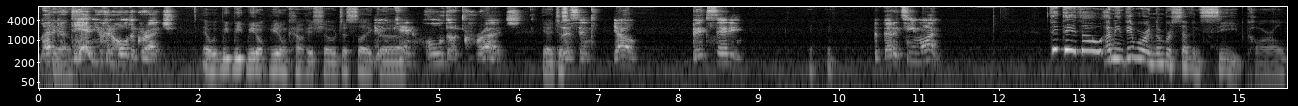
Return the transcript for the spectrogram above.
Let it Yeah. go. Damn, you can hold a grudge. Yeah, we, we, we don't we don't count his show. Just like You uh, can hold a grudge. yeah, just Listen, yo, big city. the better team won. Did they though? I mean, they were a number seven seed, Carl.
